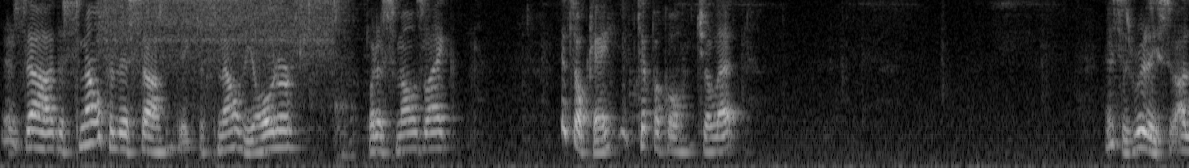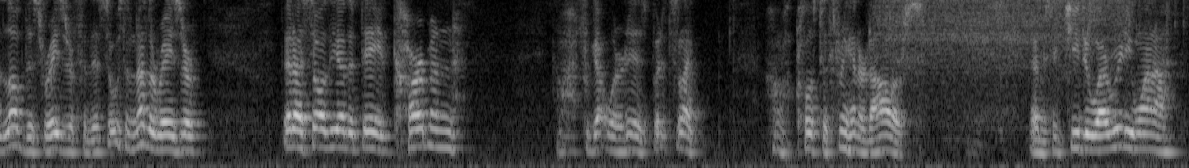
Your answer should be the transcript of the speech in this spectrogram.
There's uh, the smell to this, uh, the, the smell, the odor, what it smells like. It's okay, typical Gillette. This is really, I love this razor for this. There was another razor that I saw the other day, Carbon, oh, I forgot what it is, but it's like oh, close to $300. And I said, gee, do I really want to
